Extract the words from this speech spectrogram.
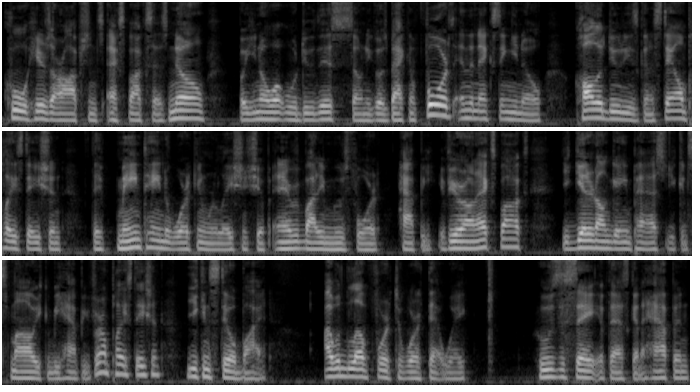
cool, here's our options." Xbox says no, but you know what? We'll do this. Sony goes back and forth, and the next thing you know, Call of Duty is going to stay on PlayStation. They've maintained a working relationship, and everybody moves forward happy. If you're on Xbox, you get it on Game Pass. You can smile. You can be happy. If you're on PlayStation, you can still buy it. I would love for it to work that way. Who's to say if that's going to happen?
